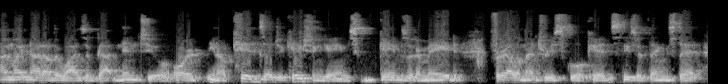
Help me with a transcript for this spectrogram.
I might not otherwise have gotten into, or you know, kids' education games, games that are made for elementary school kids. These are things that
